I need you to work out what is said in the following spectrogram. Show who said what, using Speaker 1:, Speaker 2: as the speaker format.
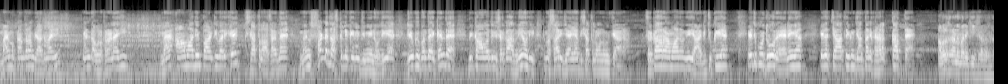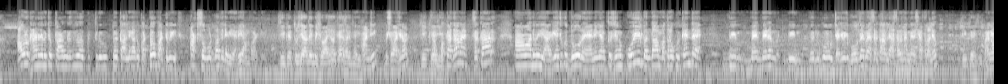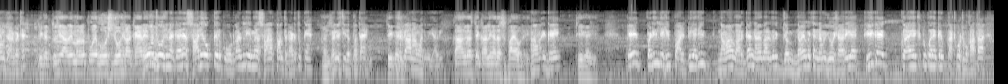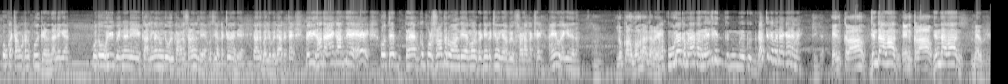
Speaker 1: ਮੈਂ ਮੁਕੰਦਰਮ ਯਾਦਵ ਹਾਂ ਜੀ ਪਿੰਡ ਡਬਲ ਖਰਾਣਾ ਜੀ। ਮੈਂ ਆਮ ਆਦਮੀ ਪਾਰਟੀ ਬਾਰੇ ਇਹ ਛੱਤ ਲਾ ਸਕਦਾ ਮੈਨੂੰ 10.5 ਕਿੱਲੇ ਕਿਰੀ ਜ਼ਮੀਨ ਆਉਂਦੀ ਹੈ। ਜੇ ਕੋਈ ਬੰਦਾ ਇਹ ਕਹਿੰਦਾ ਹੈ ਵੀ ਕਾਮ ਆਦਮੀ ਦੀ ਸਰਕਾਰ ਨਹੀਂ ਆਉਂਦੀ ਤੇ ਮੈਂ ਸਾਰੀ ਜਾਇਦਾਦ ਦੀ ਛੱਤ ਲਾਉਣ ਨੂੰ ਤਿਆਰ ਹਾਂ। ਸਰਕਾਰ ਆਮ ਆਦਮੀ ਦੀ ਆ ਗਈ ਚੁੱਕੀ ਹੈ। ਇਹ 'ਚ ਕੋਈ ਦੋ ਰਹਿ ਨਹੀਂ ਆ। ਇਹਦਾ 4 ਤਰੀਕ ਨੂੰ ਜਨਤਾ ਨੇ ਫੈਸਲਾ ਕਰਤਾ ਹੈ।
Speaker 2: ਅਮਲ ਖਰਾਣੇ ਬਾਰੇ ਕੀ ਖਿਆਲ ਹੈ ਤੁਹਾਡਾ?
Speaker 1: ਆਉਣ ਖਾਣੇ ਦੇ ਵਿੱਚੋਂ ਕਾਂਗਰਸ ਤੋਂ- ਕਾਲੀਆਂ ਤੋਂ ਘੱਟੋ ਘੱਟ ਵੀ 800 ਵੋਟ ਵੱਧ ਲੈ ਕੇ ਜਾ ਰਹੀ ਆਮ ਪਾਰਟੀ
Speaker 2: ਠੀਕ ਹੈ ਤੁਸੀਂ ਆਪਦੇ ਵਿਸ਼ਵਾਸ ਨਾਲ ਕਹਿ ਸਕਦੇ ਹੋ ਜੀ।
Speaker 1: ਹਾਂਜੀ ਵਿਸ਼ਵਾਸ ਨਾਲ।
Speaker 2: ਠੀਕ ਹੈ ਜੀ।
Speaker 1: ਪੱਕਾ ਦਾਅਵਾ ਹੈ। ਸਰਕਾਰ ਆਮ ਆਦਮੀ ਦੀ ਆ ਗਈ ਹੈ ਕੋਈ ਦੋ ਰਹਿ ਨਹੀਂ ਆ ਕਿਸੇ ਨੂੰ ਕੋਈ ਬੰਦਾ ਮਤਲਬ ਕੋਈ ਕਹਿੰਦਾ ਹੈ ਵੀ ਮੈਂ ਮੇਰੇ ਵੀ ਮੈਨੂੰ ਕੋਈ ਜੱਜ ਵਿੱਚ ਬੋਲਦਾ ਮੈਂ ਸਰਕਾਰ ਲਿਆ ਸਕਦਾ ਮੇਰੇ ਛੱਤ ਲਾ ਲਿਓ।
Speaker 2: ਠੀਕ ਹੈ ਜੀ।
Speaker 1: ਮੈਂ ਲਾਉਣ ਨੂੰ ਤਿਆਰ ਬੈਠਾ
Speaker 2: ਠੀਕ ਹੈ ਤੁਸੀਂ ਆਪਦੇ ਮਤਲਬ ਪੂਰੇ ਹੋਸ਼ ਜੋਸ਼ ਨਾਲ ਕਹਿ ਰਹੇ
Speaker 1: ਉਹ
Speaker 2: ਹੋ
Speaker 1: ਯੋਜਨਾ ਕਹਿ ਰਿਹਾ ਸਾਰੀ ਓਕੇ ਰਿਪੋਰਟ ਕੱਢ ਲਈ ਮੈਂ ਸਾਰਾ ਤੰਤ ਕੱਢ ਚੁੱਕਿਆ
Speaker 2: ਹਾਂਜੀ।
Speaker 1: ਮੈਨੂੰ ਇਸ ਚੀਜ਼ ਦਾ ਪਤਾ ਹੈ।
Speaker 2: ਠੀਕ ਹੈ ਜੀ।
Speaker 1: ਸਰਕਾਰ ਆਮ ਆਦਮੀ ਦੀ ਆ ਗਈ।
Speaker 2: ਕਾਂਗਰਸ ਤੇ ਕਾਲੀਆਂ ਦਾ ਸਫਾਇਆ ਹੋ ਰਿਹਾ ਜੀ।
Speaker 1: ਹਾਂ ਇਹ ਗਏ।
Speaker 2: ਠੀਕ ਹੈ ਜੀ।
Speaker 1: ਇਹ ਪੜ੍ਹੀ ਲਿਖੀ ਪਾਰਟੀ ਹੈ ਜੀ ਨਵਾਂ ਵਰਗ ਹੈ ਨਵੇਂ ਵਰਗ ਦੇ ਵਿੱਚ ਨਵੇਂ ਬੱਚੇ ਨਵੀਂ ਜੋਸ਼ ਆ ਰਹੀ ਹੈ ਠੀਕ ਹੈ ਕਿਰਾਏ ਟੂ ਕਰੇ ਕਿ ਕੱਟ ਕੁੱਟ ਵਿਖਾਤਾ ਉਹ ਇਕੱਠਾ ਕੁੱਠਾ ਨੂੰ ਕੋਈ ਗਿਣਦਾ ਨਹੀਂ ਗਿਆ। ਉਹ ਤਾਂ ਉਹੀ ਇਹਨਾਂ ਨੇ ਕਾਲੀਆਂ ਦੇ ਹੁੰਦੇ ਉਹੀ ਕਾਂਗਰਸ ਵਾਲੇ ਹੁੰਦੇ ਆ ਉੱਥੇ ਇਕੱਠੇ ਹੋ ਜਾਂਦੇ ਆ ਕਹਿੰਦੇ ਬੱਲੇ ਬੱਲੇ ਇਕੱਠੇ। ਕਈ ਥਾਂ ਤਾਂ ਐਂ ਕਰਦੇ ਆ ਉੱਥੇ ਟ੍ਰੈਫਿਕ ਪੁਲਿਸ ਨਾਲ ਤਲਵਾਉਂਦੇ ਆ ਮੋਰ ਗੱਡੀਆਂ ਇਕੱਠੀਆਂ ਹੁੰਦੀਆਂ ਵੇਖੋ ਸਾਡਾ ਇਕੱਠੇ ਐਂ ਵਿਖਾਈ ਜਾਂਦੇ ਨਾ।
Speaker 2: ਲੋਕਾਂ ਨੂੰ ਗੁੰਮਰਾਹ ਕਰ ਰਹੇ
Speaker 1: ਪੂਰਾ ਗਮਰਾਹ ਕਰ ਰਹੇ ਜੀ ਕਿ ਗਲਤ ਕਿਵੇਂ ਕਹਿ ਰਿਹਾ ਮੈਂ?
Speaker 2: ਠੀਕ ਹੈ। ਇਨਕਲਾਬ।
Speaker 1: ਜਿੰਦਾਬਾਦ।
Speaker 2: ਇਨਕਲਾਬ।
Speaker 1: ਜਿੰਦਾਬਾਦ।
Speaker 2: ਮਿਹਰਬਾਨੀ।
